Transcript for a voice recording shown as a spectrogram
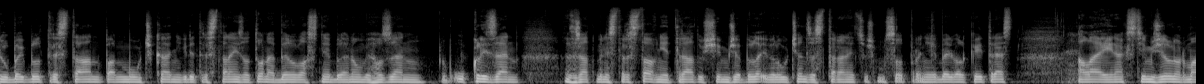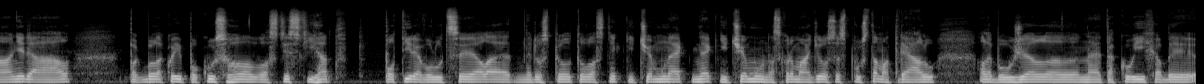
Doubek byl trestán, pan Moučka nikdy trestaný za to nebyl, vlastně byl jenom vyhozen, uklizen z řad ministerstva vnitra, tuším, že byl i vyloučen ze strany, což musel pro něj být velký trest, ale jinak s tím žil normálně dál. Pak byl takový pokus ho vlastně stíhat po té revoluci, ale nedospělo to vlastně k ničemu, ne, ne k ničemu, naschromáždilo se spousta materiálu, ale bohužel eh, ne takových, aby eh,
